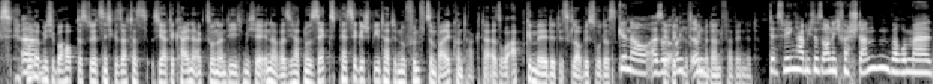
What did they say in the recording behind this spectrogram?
Es wundert ähm, mich überhaupt, dass du jetzt nicht gesagt hast, sie hatte keine Aktion, an die ich mich erinnere, weil sie hat nur sechs Pässe gespielt, hatte nur 15 Ballkontakte. Also abgemeldet ist, glaube ich, so das genau, also, der Begriff, und, und den man dann verwendet. Deswegen habe ich das auch nicht verstanden, warum er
